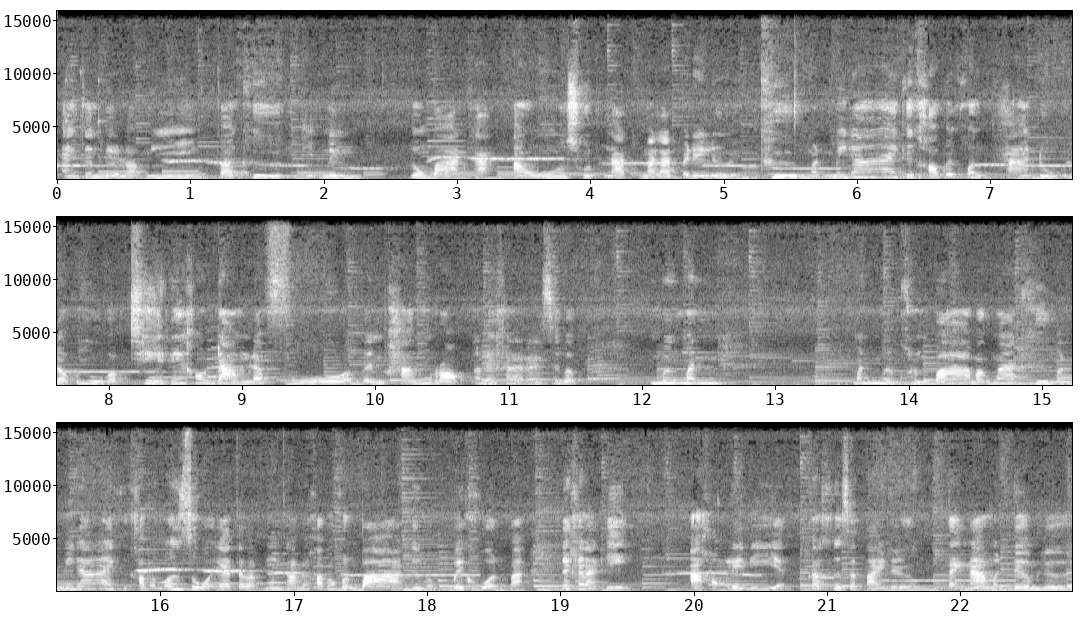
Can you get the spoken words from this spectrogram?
แองเจิลเบลรอบนี้ก็คืออีกนิดนึง โรงพยาบาลค่ะ เอาชุดรัดมารัดไปได้เลย คือมันไม่ได้ คือเขาเป็นคนทาดุแล้วก็อยู่แบบเฉดให้เขาดำและฟูแบบเป็นพังร็อกอะไรขนาดนั้น คือแบบมึงมันมันเหมือนคนบ้ามากๆ คือมันไม่ได้ คือเขาเป็นคนสวยอะแต่แบบมึงทำให้เขาเป็นคนบ้า คือแบบไม่ควรปะในขณะที่อาของเลดี้อะก็คือสไตล์เดิม แต่งหน้าเหมือนเดิมเลย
